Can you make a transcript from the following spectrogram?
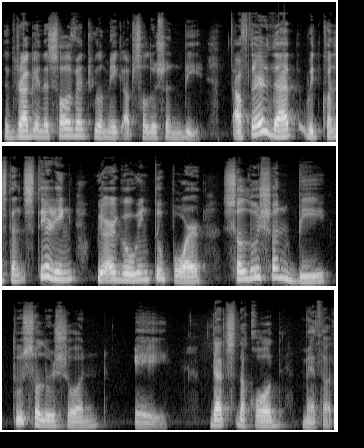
The drug and the solvent will make up solution B. After that, with constant stirring, we are going to pour solution B to solution A. That's the cold method.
